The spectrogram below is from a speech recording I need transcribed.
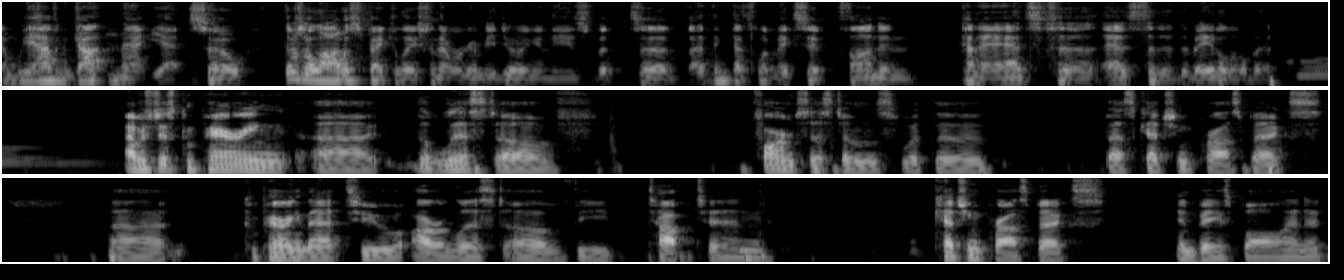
and we haven't gotten that yet. So there's a lot of speculation that we're going to be doing in these, but uh, I think that's what makes it fun and kind of adds to adds to the debate a little bit. I was just comparing uh, the list of farm systems with the best catching prospects, uh, comparing that to our list of the top ten catching prospects in baseball, and it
